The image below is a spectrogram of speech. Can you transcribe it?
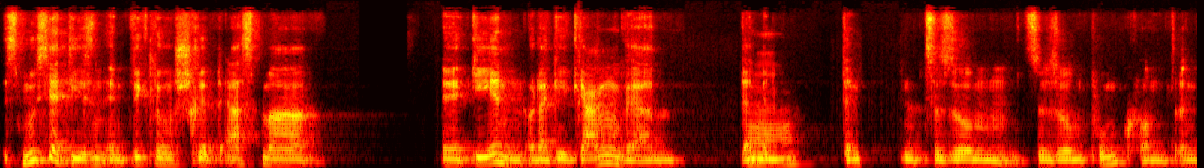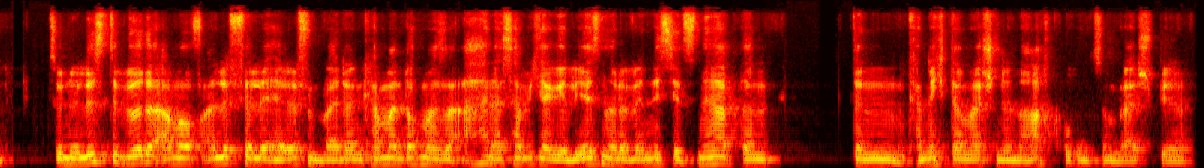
es muss ja diesen Entwicklungsschritt erstmal äh, gehen oder gegangen werden, damit, ja. damit zu so, einem, zu so einem Punkt kommt. Und so eine Liste würde aber auf alle Fälle helfen, weil dann kann man doch mal sagen, ah, das habe ich ja gelesen oder wenn ich es jetzt nicht habe, dann, dann kann ich da mal schnell nachgucken zum Beispiel.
